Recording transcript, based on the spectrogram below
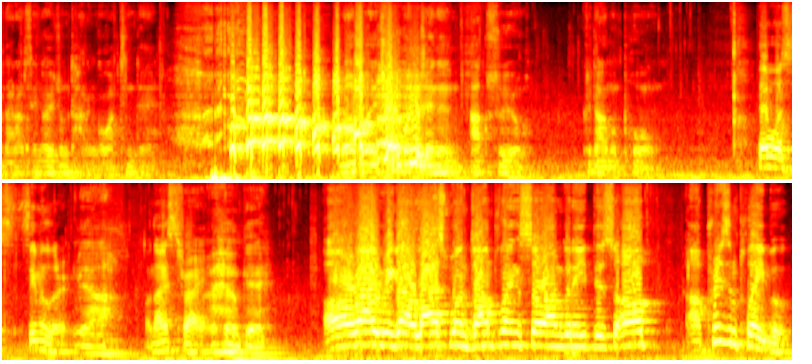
나랑 생각이 좀 다른 것 같은데. 러브의 첫 번째는 악수요. 그 다음은 포옹. That was similar. 야. A nice try. 오케이. All right, we got last one dumpling, so I'm gonna eat this up. Uh, prison playbook.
